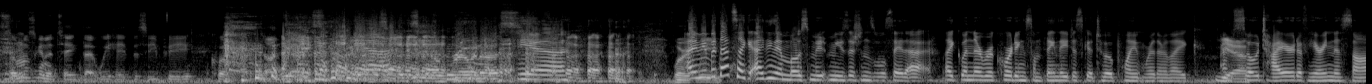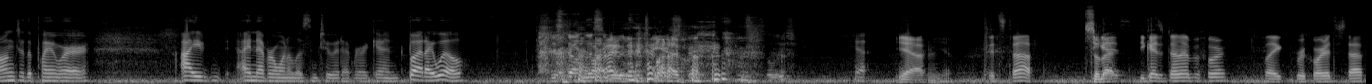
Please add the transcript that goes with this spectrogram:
Someone's gonna take that "We Hate This EP" quote out of context. Yeah. it's gonna ruin us. Yeah. Whereas I mean, we- but that's like I think that most mu- musicians will say that. Like when they're recording something, they just get to a point where they're like, "I'm Yeah. so tired of hearing this song," to the point where I I never want to listen to it ever again. But I will. Just don't listen to it for two. Solution. Yeah. Yeah. Yeah. It's tough. So you that- guys, you guys have done that before? Like recorded stuff?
